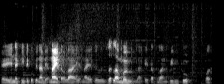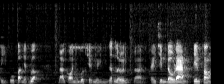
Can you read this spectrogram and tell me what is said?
cái nền kinh tế của Việt Nam hiện nay đó là hiện nay tôi rất là mừng là cái tập đoàn Vingroup và tỷ phú Phạm Nhật Vượng đã có những bước chuyển mình rất lớn là cánh chim đầu đàn tiên phong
